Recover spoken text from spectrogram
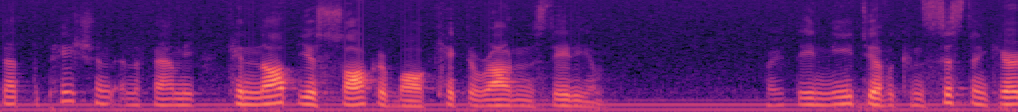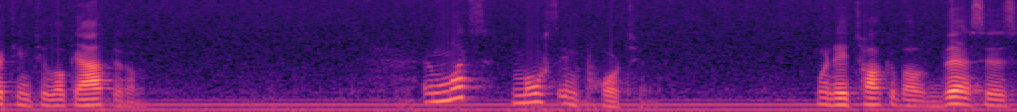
that the patient and the family cannot be a soccer ball kicked around in the stadium. Right? They need to have a consistent care team to look after them. And what's most important when they talk about this is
